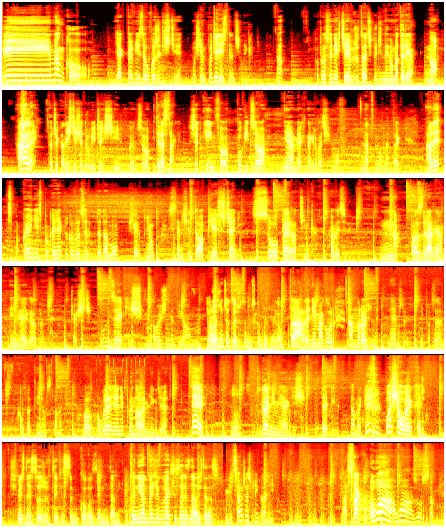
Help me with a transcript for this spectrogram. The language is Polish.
Siemanko! Jak pewnie zauważyliście, musiałem podzielić ten odcinek. No, po prostu nie chciałem wrzucać godzinnego materiału. No, ale doczekaliście się drugiej części w końcu. I teraz tak, szybkie info. Póki co nie mam jak nagrywać filmów na ten moment, tak. Ale spokojnie, spokojnie, jak tylko wrócę do domu w sierpniu, staniecie dopieszczeni. Super odcinka. Obiecuję. No, pozdrawiam i miłego oglądania. Cześć. Tu widzę jakiś mroźny biom. Mroźny to też jestem blisko mroźnego. Ta, ale nie ma gór. Tam mroźny. Nie wiem, czy nie poszedłem w kompletnie inną stronę. Bo w ogóle ja nie płynąłem nigdzie. Ej! No. Goni mnie jakiś debil. Damek. Łosiołek! Śmieszne jest to, że w tej wiosce Bukowo z diamentami. Tylko nie mam pojęcia, jak się stary znaleźć teraz. Nie cały czas mnie goni. A sak. Ała! Ała! Zostaw mnie.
